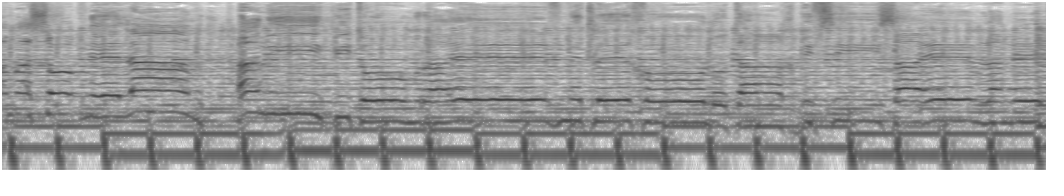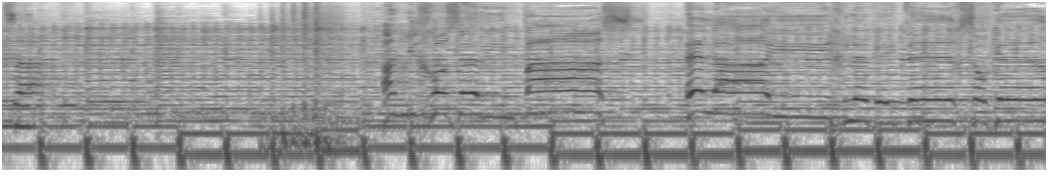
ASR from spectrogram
כשהמסוק נעלם, אני פתאום רעב, מת לאכול אותך בבסיס האם לנצח. אני חוזר עם פס אלייך לביתך, סוגר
